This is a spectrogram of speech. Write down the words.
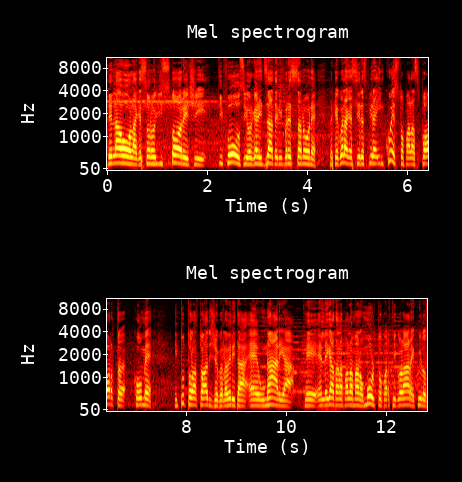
della Ola che sono gli storici tifosi organizzati di Bressanone perché quella che si respira in questo palasport come in tutto l'Alto Adige per la verità è un'area che è legata alla pallamano molto particolare. Qui lo,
